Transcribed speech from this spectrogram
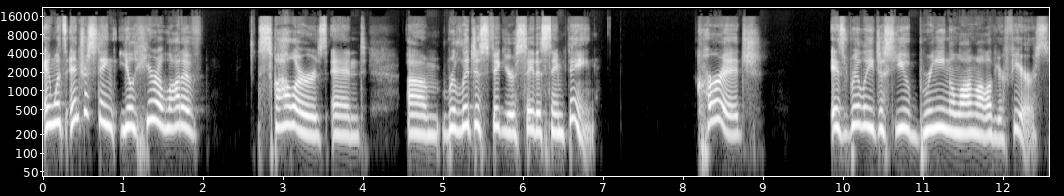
And what's interesting, you'll hear a lot of scholars and um, religious figures say the same thing. Courage is really just you bringing along all of your fears.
